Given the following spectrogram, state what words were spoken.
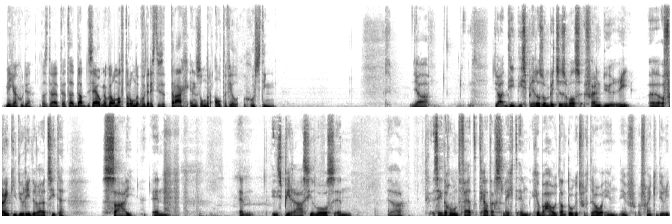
mega goed. Hè. Dat, is dat, dat, dat, dat zei ook nog wel om af te ronden. Voor de rest is het traag en zonder al te veel goesting. ja, ja die, die spelen zo'n beetje zoals Frank Dury, eh, of Frankie Dury eruit ziet. Hè. Saai en, en inspiratieloos. En ja, zeg dan gewoon het feit, het gaat daar slecht en je behoudt dan toch het vertrouwen in, in Frankie Dury.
